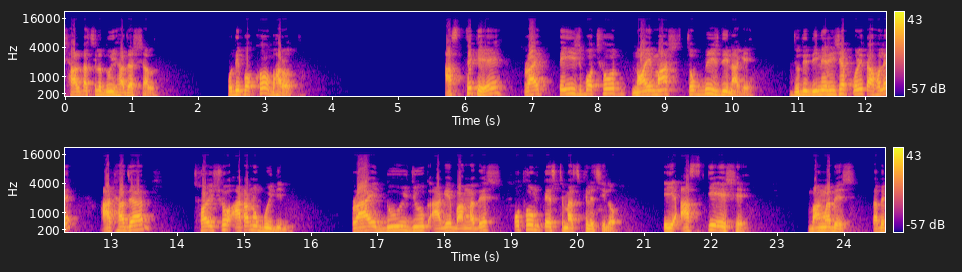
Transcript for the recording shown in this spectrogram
সালটা ছিল দুই হাজার সাল। প্রতিপক্ষ ভারত। আজ থেকে প্রায় তেইশ বছর, নয় মাস, চব্বিশ দিন আগে। যদি দিনের হিসাব করি তাহলে আট হাজার ছয়শো আটানব্বই দিন। প্রায় দুই যুগ আগে বাংলাদেশ প্রথম টেস্ট ম্যাচ খেলেছিল। এই আজকে এসে বাংলাদেশ তাদের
